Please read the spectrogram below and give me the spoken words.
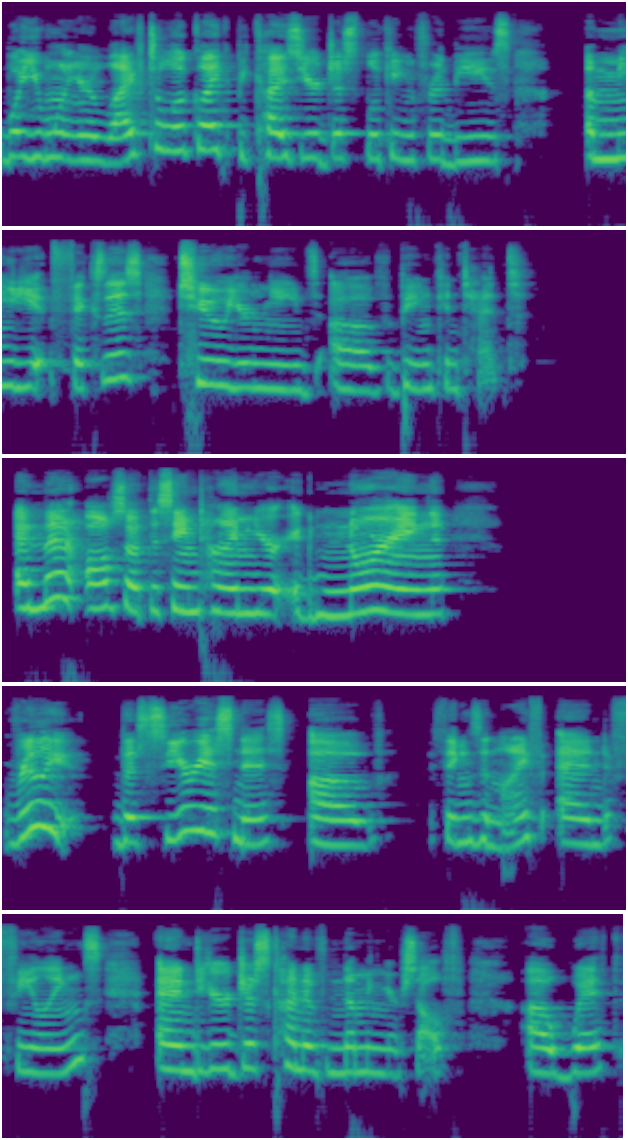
what you want your life to look like because you're just looking for these immediate fixes to your needs of being content. And then also at the same time, you're ignoring really the seriousness of things in life and feelings, and you're just kind of numbing yourself uh, with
